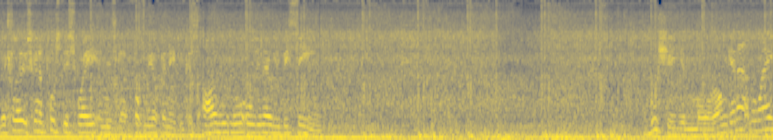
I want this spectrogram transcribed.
Leclerc's going to push this way and he's going to fuck me up in it because I will not ordinarily be seen. Bushy, you moron! Get out of the way!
